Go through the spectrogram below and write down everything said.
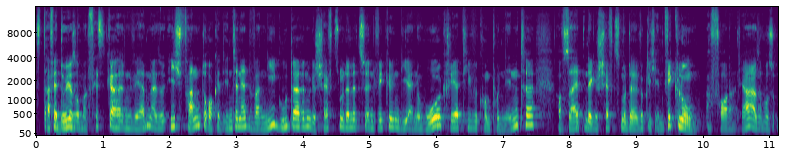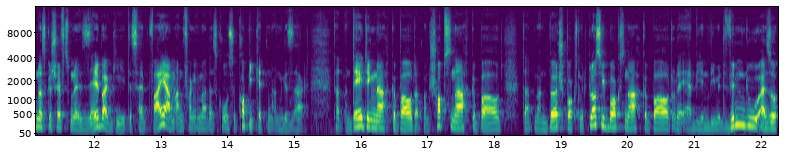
Es darf ja durchaus auch mal festgehalten werden. Also ich fand, Rocket Internet war nie gut darin, Geschäftsmodelle zu entwickeln, die eine hohe kreative Komponente auf Seiten der Geschäftsmodelle wirklich Entwicklung erfordert. Ja? Also wo es um das Geschäftsmodell selber geht. Deshalb war ja am Anfang immer das große Copycatten angesagt. Da hat man Dating nachgebaut, da hat man Shops nachgebaut, da hat man Birchbox mit Glossybox nachgebaut oder Airbnb mit Wimdu. Also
